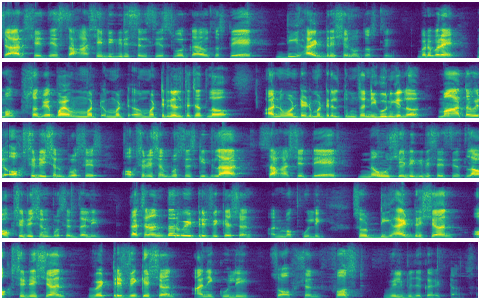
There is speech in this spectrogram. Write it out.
चारशे ते सहाशे डिग्री सेल्सिअसवर काय होत असते? डिहायड्रेशन होत असते. बरोबर आहे? मग सगळे मटेरियल त्याच्यातलं अनवॉन्टेड मटेरियल तुमचं निघून गेलं. मग आता होईल ऑक्सिडेशन प्रोसेस ऑक्सिडेशन प्रोसेस कितीला? सहाशे ते नऊशे डिग्री सेल्सिअसला ऑक्सिडेशन प्रोसेस झाली. त्याच्यानंतर वेट्रिफिकेशन आणि मग cooling so dehydration oxidation vitrification आणि cooling so option first will be the correct answer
